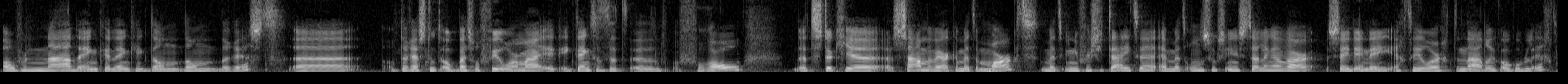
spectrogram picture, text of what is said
over nadenken, denk ik, dan, dan de rest. de rest doet ook best wel veel hoor, maar ik, ik denk dat het vooral het stukje samenwerken met de markt, met universiteiten en met onderzoeksinstellingen, waar CDNE echt heel erg de nadruk ook op legt,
